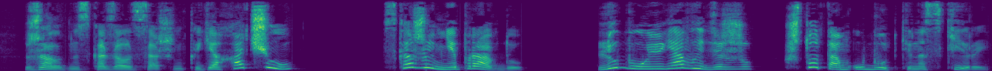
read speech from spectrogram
— жалобно сказала Сашенька. — Я хочу. Скажи мне правду. Любую я выдержу. Что там у Будкина с Кирой?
